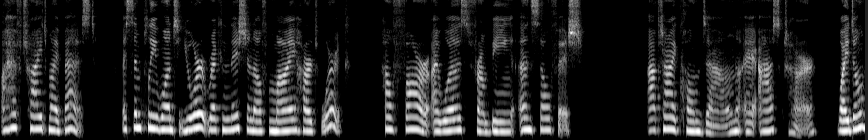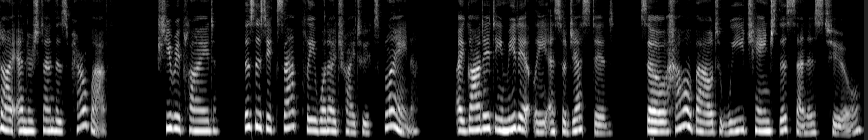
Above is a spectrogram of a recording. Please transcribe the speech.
I have tried my best. I simply want your recognition of my hard work, how far I was from being unselfish. After I calmed down, I asked her, Why don't I understand this paragraph? She replied, This is exactly what I try to explain. I got it immediately and suggested, So how about we change this sentence to?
